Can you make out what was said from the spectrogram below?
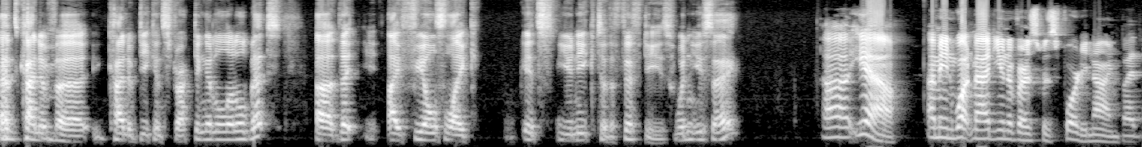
and kind of uh, kind of deconstructing it a little bit uh, that I feels like it's unique to the 50s wouldn't you say Uh, yeah. I mean, What Mad Universe was 49, but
